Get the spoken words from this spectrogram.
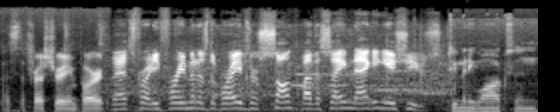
That's the frustrating part. That's Freddie Freeman as the Braves are sunk by the same nagging issues. Too many walks and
